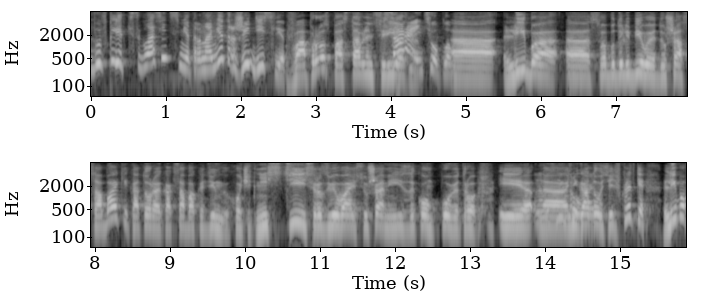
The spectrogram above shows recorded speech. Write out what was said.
вы в клетке согласитесь метр на метр жить 10 лет? Вопрос поставлен серьезно. сарае тёплом. А, либо а, свободолюбивая душа собаки, которая, как собака Динго, хочет нестись, развиваясь ушами и языком по ветру и а, не готова сидеть в клетке, либо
